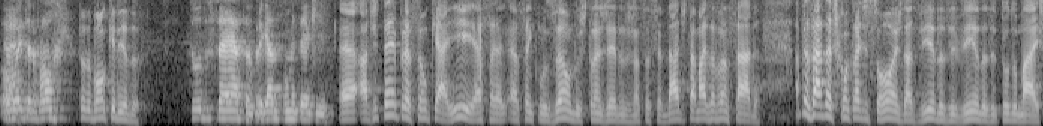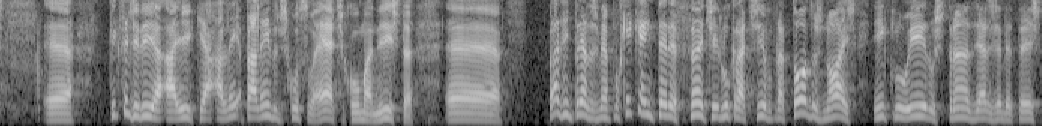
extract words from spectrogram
oi, tudo bom? Tudo bom, querido? Tudo certo, obrigado por me ter aqui. É, a gente tem a impressão que aí essa, essa inclusão dos estrangeiros na sociedade está mais avançada apesar das contradições, das idas e vindas e tudo mais. É, o que, que, você diria aí que, para além do discurso ético, humanista, é, para as empresas mesmo, por que, que é interessante e lucrativo para todos nós incluir os trans e LGBTs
